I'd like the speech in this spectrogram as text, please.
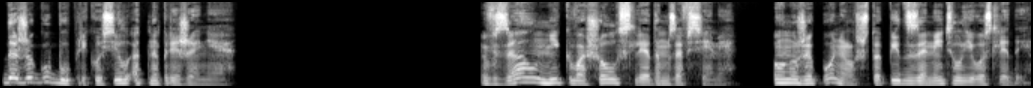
даже губу прикусил от напряжения. В зал Ник вошел следом за всеми. Он уже понял, что Пит заметил его следы.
